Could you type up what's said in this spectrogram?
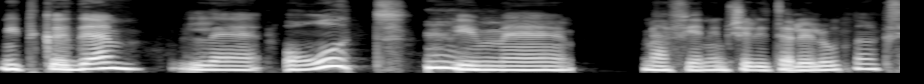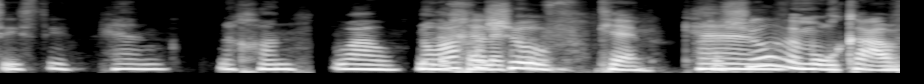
נתקדם להורות עם אה, מאפיינים של התעללות נרקסיסטית. כן, נכון. וואו, נורא לחלק- חשוב. כן, כן. חשוב ומורכב.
